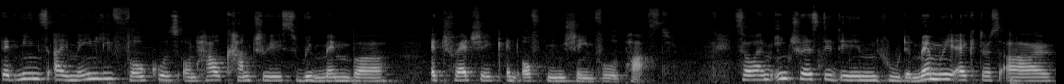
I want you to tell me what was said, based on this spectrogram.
That means I mainly focus on how countries remember a tragic and often shameful past. So I'm interested in who the memory actors are,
